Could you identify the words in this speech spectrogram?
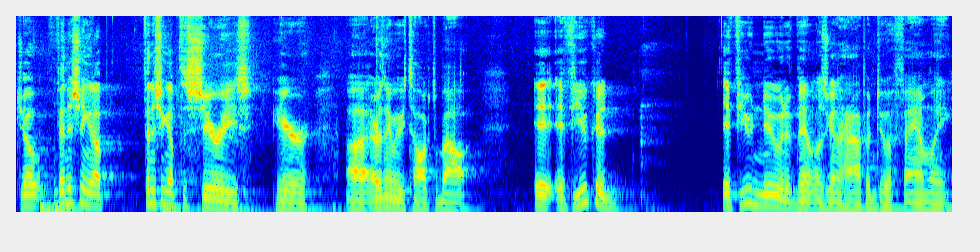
Joe, finishing up finishing up the series here, uh, everything we've talked about. If you could, if you knew an event was going to happen to a family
